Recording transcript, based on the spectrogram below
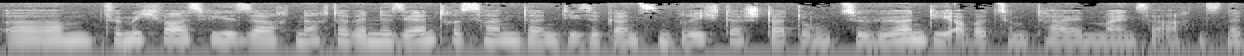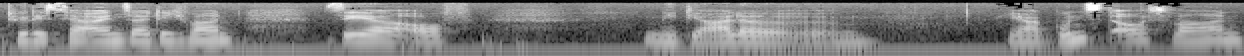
Ähm, für mich war es, wie gesagt, nach der Wende sehr interessant, dann diese ganzen Berichterstattungen zu hören, die aber zum Teil meines Erachtens natürlich sehr einseitig waren, sehr auf mediale ähm, ja, Gunst aus waren.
